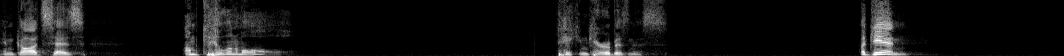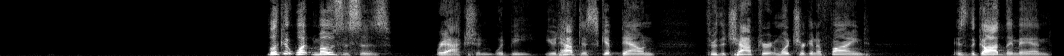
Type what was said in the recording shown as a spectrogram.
and God says, I'm killing them all. Taking care of business. Again, look at what Moses' reaction would be. You'd have to skip down through the chapter, and what you're going to find is the godly man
